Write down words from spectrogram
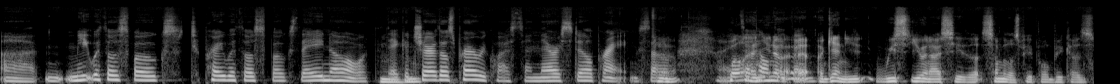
uh, meet with those folks, to pray with those folks. They know they can share those prayer requests, and they're still praying. So, uh, Mm-hmm. well, and you know, thing. uh, again, you we you and I see the, some of those people because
